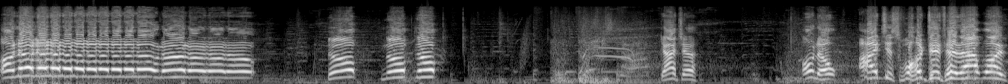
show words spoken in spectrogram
Oh, no, no, no, no, no, no, no, no, no, no, no, no, no, no. Nope, nope, nope. Gotcha. Oh, no. I just walked into that one.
